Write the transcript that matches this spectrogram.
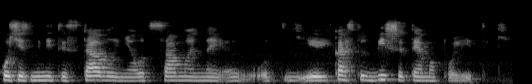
хоче змінити ставлення. От саме от якась тут більше тема політики.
